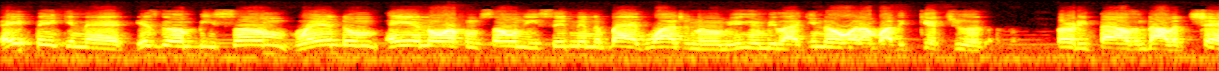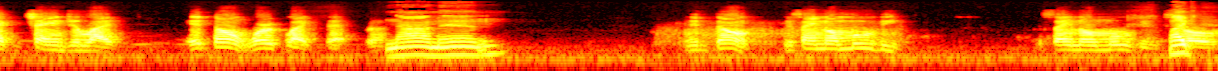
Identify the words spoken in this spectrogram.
they thinking that it's gonna be some random A and R from Sony sitting in the back watching them. You're gonna be like, you know what? I'm about to get you a thirty thousand dollar check, change your life. It don't work like that, bro. Nah, man. It don't. This ain't no movie. This ain't no movie. Like so,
